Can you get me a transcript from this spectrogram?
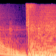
Bye.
